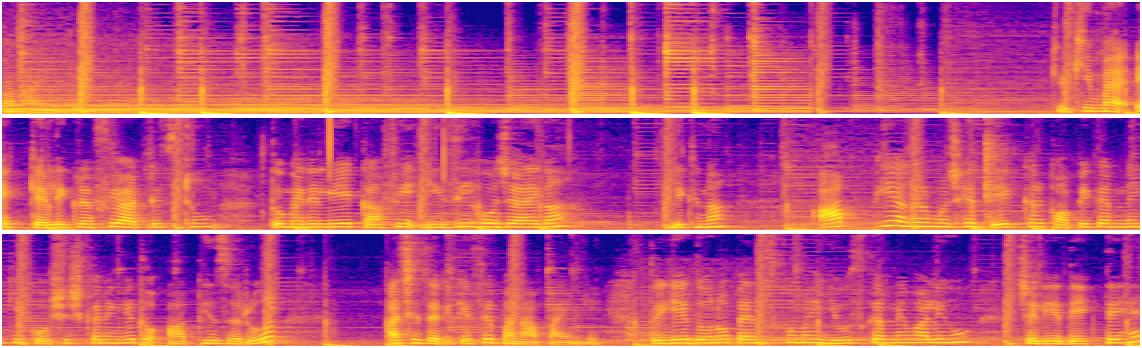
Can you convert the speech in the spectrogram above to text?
बनाएँगे। क्योंकि मैं एक कैलीग्राफी आर्टिस्ट हूँ तो मेरे लिए काफ़ी ईजी हो जाएगा लिखना। आप भी अगर मुझे देख कर कॉपी करने की कोशिश करेंगे तो आप भी ज़रूर अच्छे तरीके से बना पाएँगे। तो ये दोनों पेन्स को मैं यूज़ करने वाली हूँ। चलिए देखते हैं।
